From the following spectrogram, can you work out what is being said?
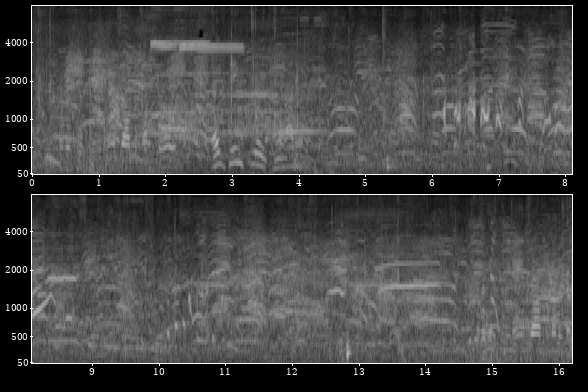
Hands off 18 sweet. when I had- Hands off the number 10.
